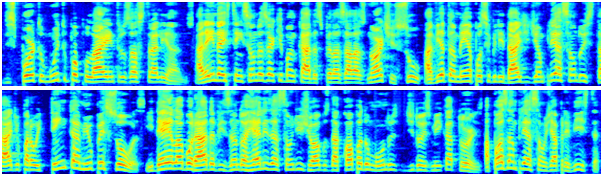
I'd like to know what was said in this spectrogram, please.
desporto muito popular entre os australianos. Além da extensão das arquibancadas pelas alas norte e sul, havia também a possibilidade de ampliação do estádio para 80 mil pessoas, ideia elaborada visando a realização de jogos da Copa do Mundo de 2014. Após a ampliação já prevista,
